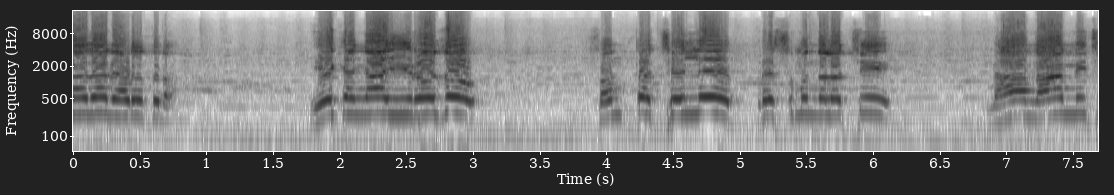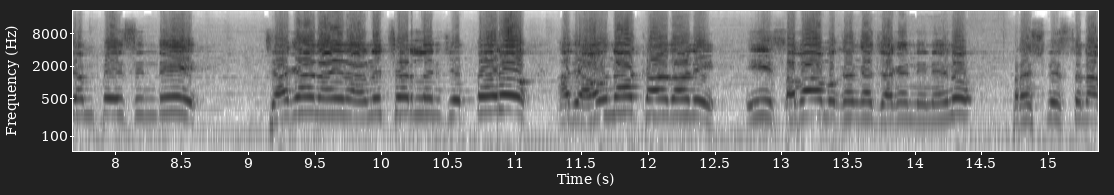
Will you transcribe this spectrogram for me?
కాదా అని అడుగుతున్నా. ఏకంగా ఈరోజు సొంత చెల్లె ప్రెస్ ముందలొచ్చి నా నాన్ని చంపేసింది జగన్ ఆయన అనుచరులని చెప్పారు. అది అవునా కాదా అని ఈ సభాముఖంగా జగన్ని నేను ప్రశ్నిస్తున్నా.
